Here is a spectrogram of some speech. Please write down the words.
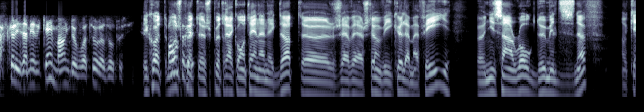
Parce que les Américains manquent de voitures, eux autres aussi. Écoute, moi, je peux, te, je peux te raconter une anecdote. Euh, J'avais acheté un véhicule à ma fille, un Nissan Rogue 2019, OK?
